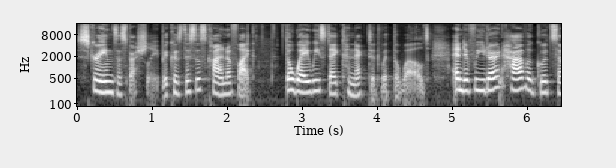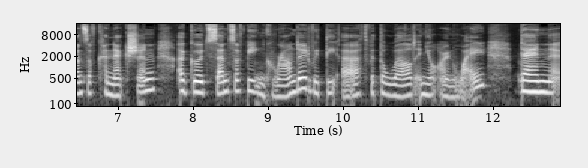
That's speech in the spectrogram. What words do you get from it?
screens, especially because this is kind of like the way we stay connected with the world. And if we don't have a good sense of connection, a good sense of being grounded with the earth, with the world in your own way, then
